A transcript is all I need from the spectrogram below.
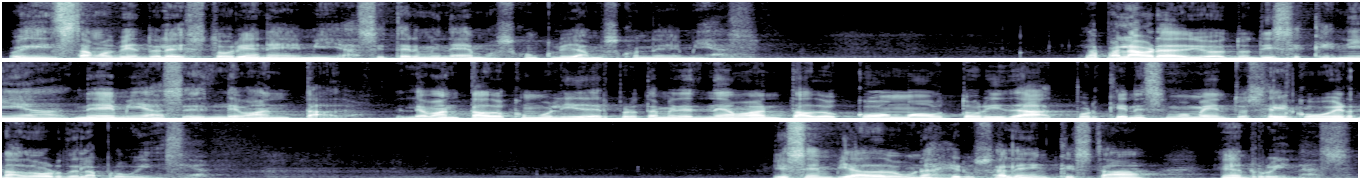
Hoy estamos viendo la historia de Nehemías y terminemos, concluyamos con Nehemías. La palabra de Dios nos dice que Nehemías es levantado, levantado como líder, pero también es levantado como autoridad, porque en ese momento es el gobernador de la provincia. Es enviado a una Jerusalén que está en ruinas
